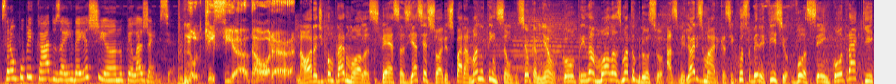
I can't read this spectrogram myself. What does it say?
serão publicados ainda este ano pela agência. Notícia da hora. Na hora de comprar molas, peças e acessórios para a manutenção do seu caminhão, compre na Molas Mato Grosso. As melhores marcas e custo-benefício você encontra aqui.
